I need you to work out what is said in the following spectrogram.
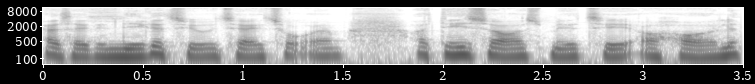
altså i det negative territorium. Og det er så også med til at holde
